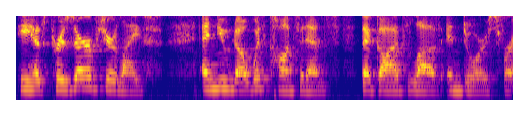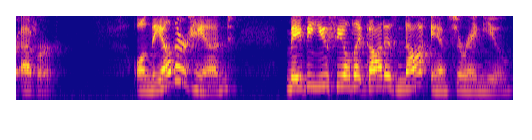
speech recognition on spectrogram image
He has preserved your life, and you know with confidence that God's love endures forever. On the other hand, maybe you feel that God is not answering you.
